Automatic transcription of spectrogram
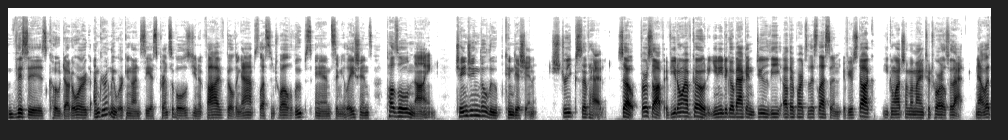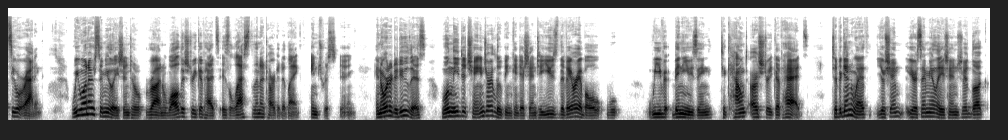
This is code.org. I'm currently working on CS Principles, Unit 5, Building Apps, Lesson 12, Loops and Simulations, Puzzle 9, Changing the Loop Condition, Streaks of Head. So, first off, if you don't have code, you need to go back and do the other parts of this lesson. If you're stuck, you can watch some of my tutorials for that. Now, let's see what we're adding. We want our simulation to run while the streak of heads is less than a targeted length. Interesting. In order to do this, we'll need to change our looping condition to use the variable we've been using to count our streak of heads. To begin with, your, your simulation should look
